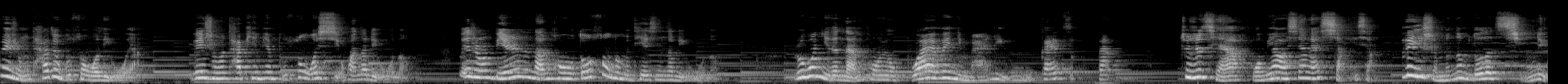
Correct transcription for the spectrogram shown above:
为什么他就不送我礼物呀？为什么他偏偏不送我喜欢的礼物呢？为什么别人的男朋友都送那么贴心的礼物呢？如果你的男朋友不爱为你买礼物，该怎么办？这之前啊，我们要先来想一想，为什么那么多的情侣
